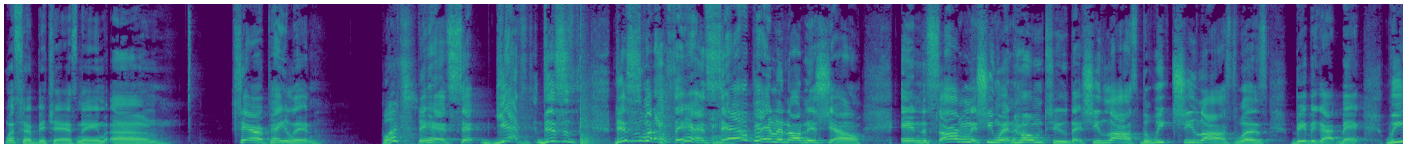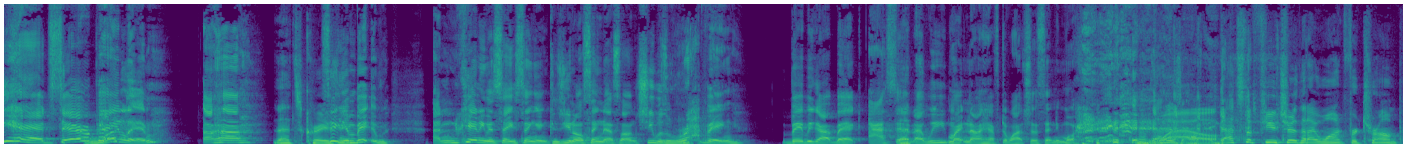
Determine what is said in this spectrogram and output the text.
what's her bitch ass name? Um sarah palin What? they had Sa- yes, this is this is what I they had Sarah Palin on this show, and the song that she went home to that she lost the week she lost was "Baby Got Back." We had Sarah What? Palin, uh huh, That's crazy. singing, and you can't even say singing because you don't sing that song. She was rapping baby got back. I said uh, we might not have to watch this anymore. Wow. That's the future that I want for Trump.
